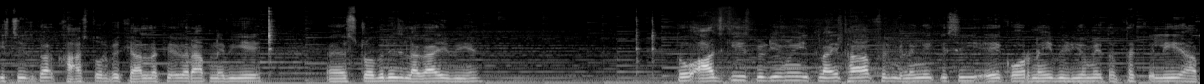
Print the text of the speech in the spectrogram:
इस चीज़ का ख़ास तौर पे ख्याल रखें, अगर आपने भी ये स्ट्रॉबेरीज लगाई हुई हैं। तो आज की इस वीडियो में इतना ही था। फिर मिलेंगे किसी एक और नई वीडियो में। तब तक के लिए आप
